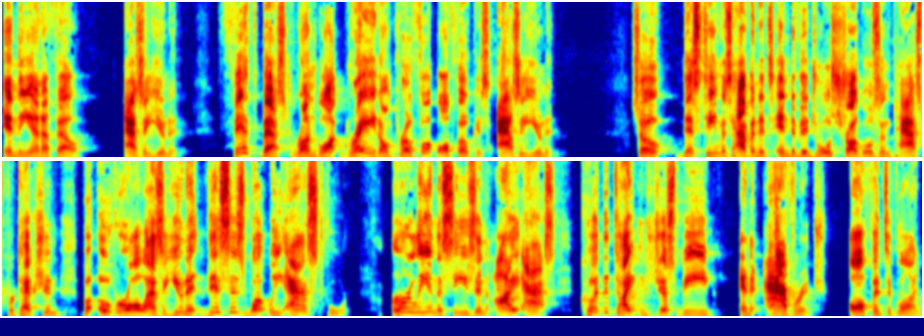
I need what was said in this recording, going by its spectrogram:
in the NFL as a unit. Fifth best run block grade on Pro Football Focus as a unit. So this team is having its individual struggles in pass protection, but overall, as a unit, this is what we asked for. Early in the season, I asked, could the Titans just be an average offensive line?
